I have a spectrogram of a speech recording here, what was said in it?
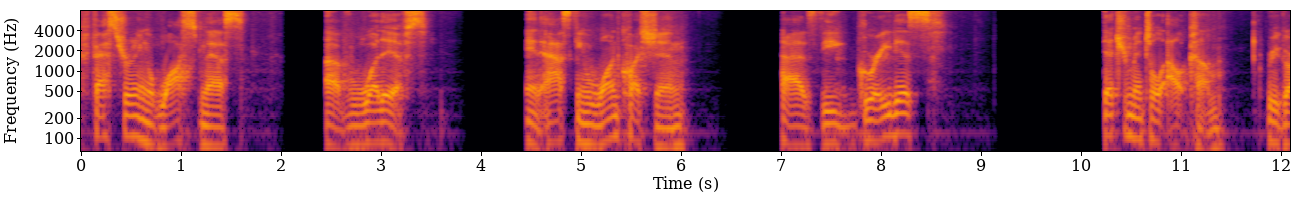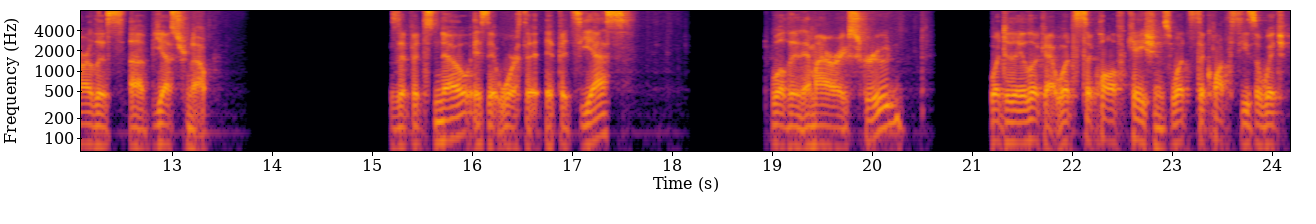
festering wasp nest of what ifs and asking one question has the greatest detrimental outcome regardless of yes or no because if it's no is it worth it if it's yes well then am i already screwed what do they look at what's the qualifications what's the quantities of which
